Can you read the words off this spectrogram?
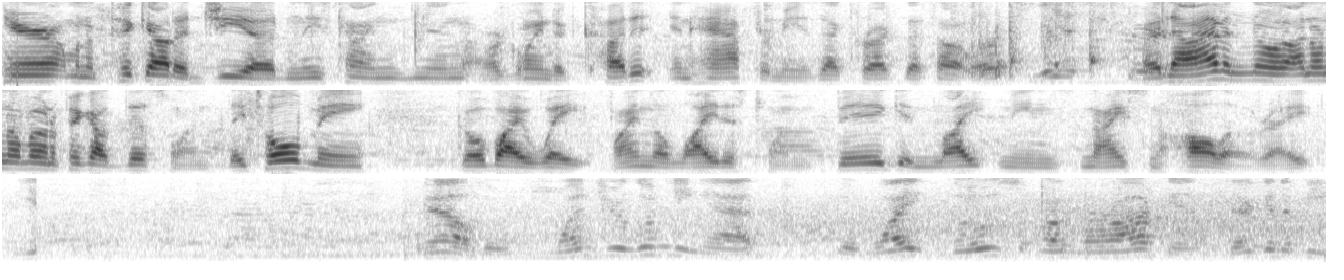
Here, I'm going to pick out a geode, and these kind men are going to cut it in half for me. Is that correct? That's how it works? Yes. All right, now I haven't, no, I don't know if I'm to pick out this one. They told me go by weight, find the lightest one. Big and light means nice and hollow, right? Now, the ones you're looking at, the white, those are Moroccan. They're going to be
